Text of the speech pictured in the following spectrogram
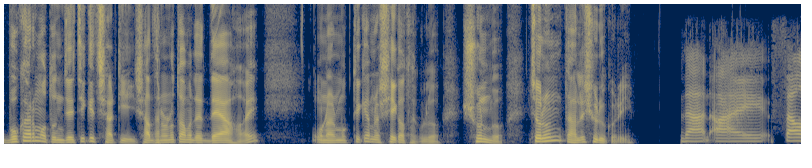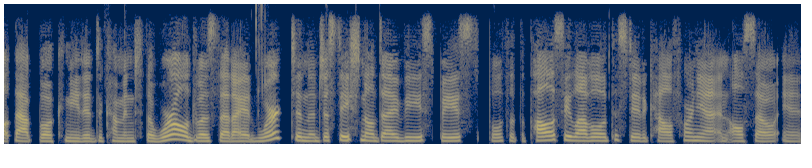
বোকার মতন যে চিকিৎসাটি সাধারণত আমাদের দেয়া হয়, ওনার মুখ থেকে আমরা সেই কথাগুলো শুনব। চলুন তাহলে শুরু করি। that I felt that book needed to come into the world was that I had worked in the gestational diabetes space, both at the policy level with the state of California and also in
